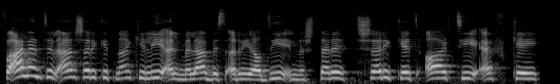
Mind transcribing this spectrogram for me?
فأعلنت الآن شركة نايكي للملابس الرياضية إن اشترت شركة RTFK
